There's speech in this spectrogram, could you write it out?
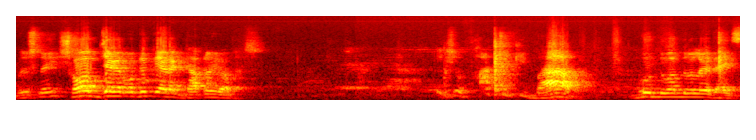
বুঝিস নাই? সব জায়গার মধ্যে তুই একটা ঘাবলামি বাতাস এইসব ফাঁকি কি বাপ বন্ধু বান্ধব লাগে যাইস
